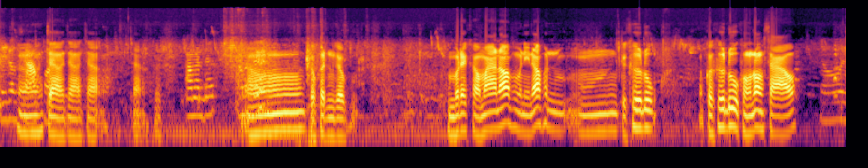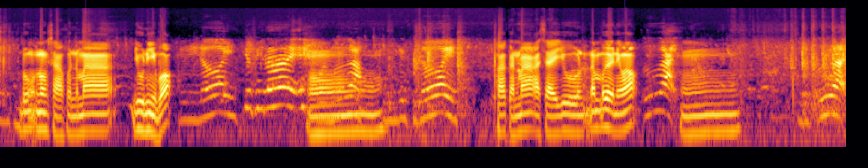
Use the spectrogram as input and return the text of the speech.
ในลูกอ่าสาวเจ้าเจ้าเจ้าเจ้าเอามันเด้ออ๋อกับเพิ่นกับบ่ได้เข้ามาเนาะมื้อนี้เนาะเพิ่นอืมก็คือลูกก็คือลูกของน้องสาวโดยลูกน้องสาวเพิ่นมาอยู่นี่บ่อยู่นี่เลยอยู่พี่เลยอ๋อเมืองอยู่พี่เลย พากันมาอาศัยอยู่น้ำเอื้อยนี่เนาะเอื้อยอืมอยู่เอื้อย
